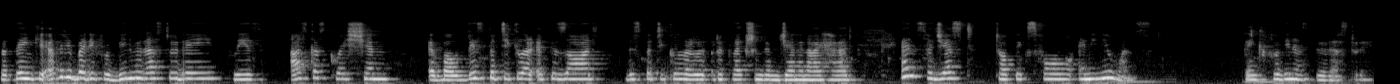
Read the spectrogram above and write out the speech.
So thank you everybody for being with us today. Please ask us questions about this particular episode, this particular reflection that Jan and I had, and suggest topics for any new ones. Thank you for being with us today.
